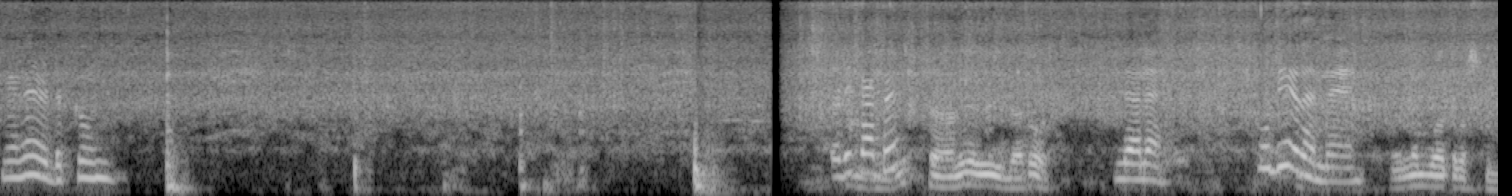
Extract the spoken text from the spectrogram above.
എങ്ങനെ എടുക്കും. ചെടിക്കാട്ട് ചാണി ഒന്നും ഇല്ല കേട്ടോ ഇല്ല അല്ലേ പുതിയതല്ലേ? വെള്ളം പോകാത്ത പ്രശ്നം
